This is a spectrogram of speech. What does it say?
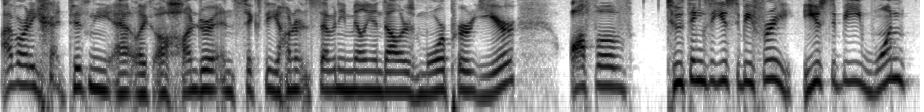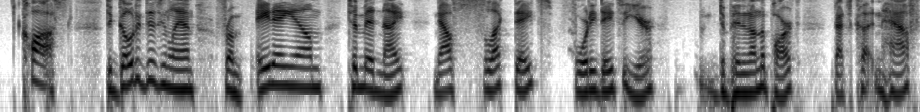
I've already got Disney at like 160, 170 million dollars more per year off of two things that used to be free. It used to be one cost to go to Disneyland from 8 a.m. to midnight. Now select dates, 40 dates a year, depending on the park. That's cut in half.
